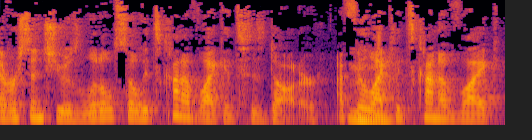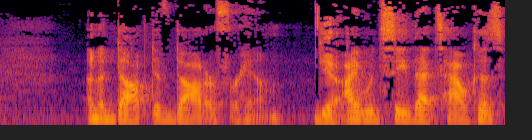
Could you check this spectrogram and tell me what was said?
ever since she was little. So it's kind of like it's his daughter. I feel mm-hmm. like it's kind of like an adoptive daughter for him. Yeah. I would see that's how because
